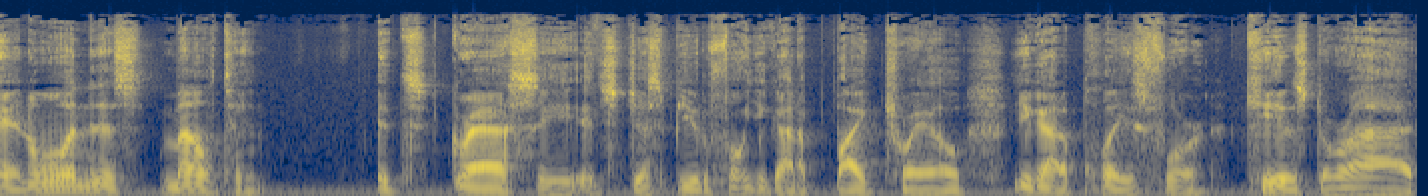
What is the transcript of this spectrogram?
and on this mountain, it's grassy, it's just beautiful. You got a bike trail, you got a place for kids to ride,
